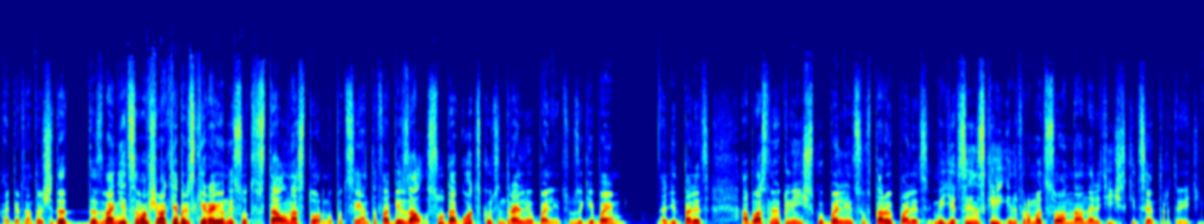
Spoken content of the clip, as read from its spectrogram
Альберт Анатольевич, дозвониться. В общем, Октябрьский районный суд встал на сторону пациентов, обязал Судогодскую центральную больницу, загибаем один палец, областную клиническую больницу, второй палец, медицинский информационно-аналитический центр, третий,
